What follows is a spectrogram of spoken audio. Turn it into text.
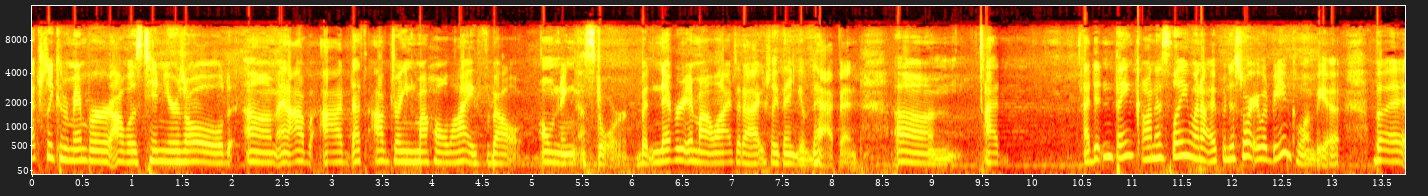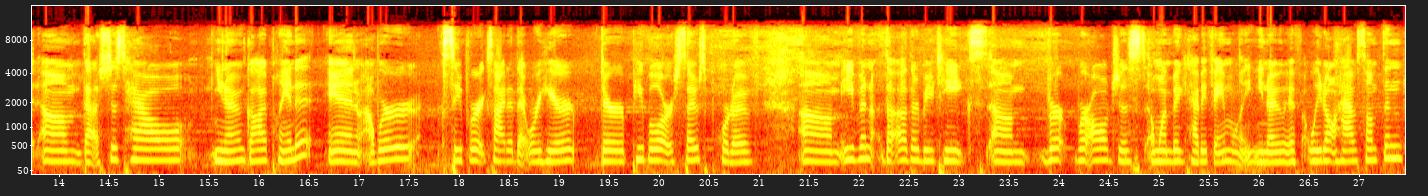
actually can remember I was 10 years old, um, and I, I, that's, I've dreamed my whole life about owning a store, but never in my life did I actually think it would happen. Um, I I didn't think, honestly, when I opened a store, it would be in Columbia. But um, that's just how, you know, God planned it. And we're super excited that we're here. Their people are so supportive. Um, even the other boutiques, um, we're, we're all just a one big happy family. You know, if we don't have something,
